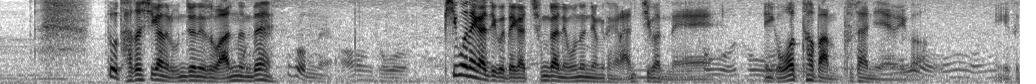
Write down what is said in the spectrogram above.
또 다섯 시간을 운전해서 왔는데 더워. 피곤해가지고 내가 중간에 오는 영상을 안 찍었네. 이거 워터밤 부산이에요. 이거 여기서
